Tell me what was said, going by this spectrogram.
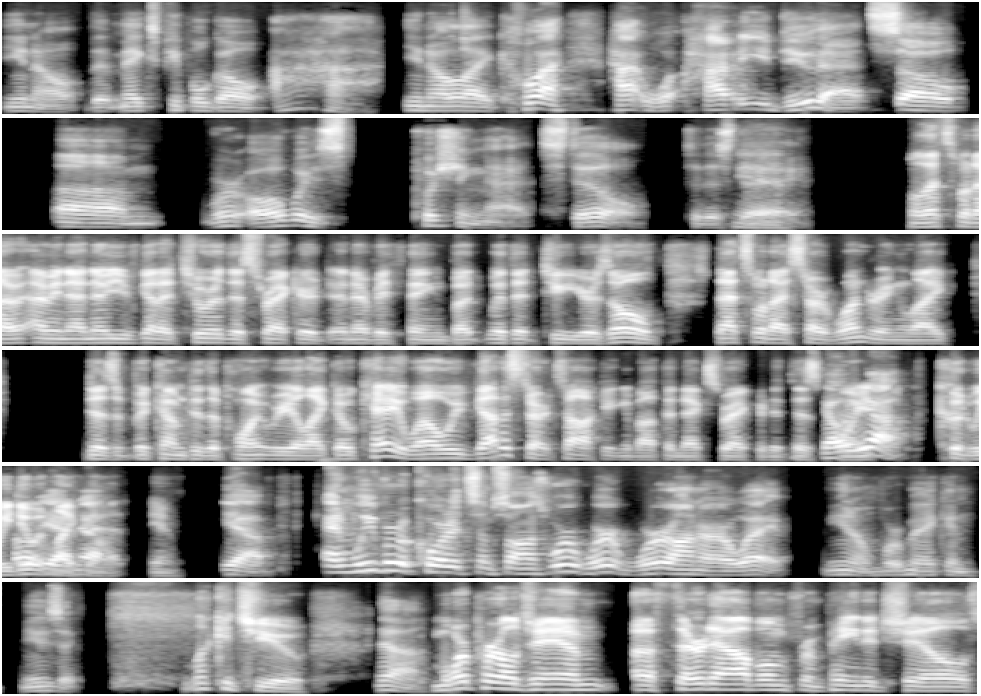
you know that makes people go ah you know like how, how do you do that? So um we're always pushing that still to this day Well, that's what I, I mean. I know you've got to tour this record and everything, but with it two years old, that's what I started wondering. Like, does it become to the point where you're like, okay, well, we've got to start talking about the next record at this Oh, point? yeah. Could we do Oh, it yeah, like no. that? Yeah. yeah and we've recorded some songs we're we're we're on our way you know we're making music Look at you. yeah more Pearl Jam, a third album from Painted Shield,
